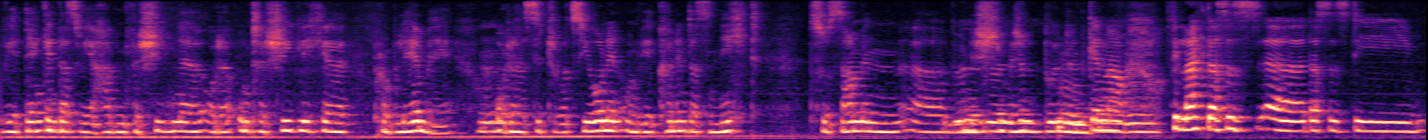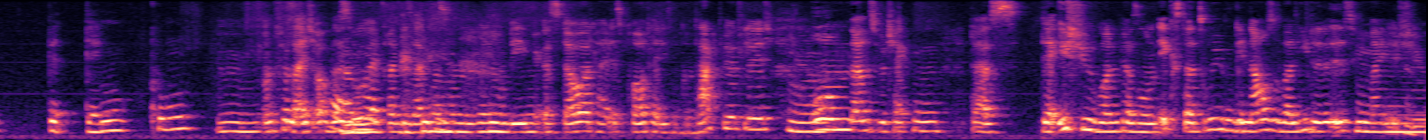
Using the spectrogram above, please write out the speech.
wir denken, dass wir haben verschiedene oder unterschiedliche Probleme oder Situationen und wir können das nicht zusammen äh, mischen, mischen, bündeln. Genau. Vielleicht das ist, äh, das ist die Bedenkung. Und vielleicht auch, was du halt gerade gesagt hast, von wegen, wegen, es dauert halt, es braucht halt diesen Kontakt wirklich, um dann zu checken, dass der Issue von Person X da drüben genauso valide ist wie mein Issue.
